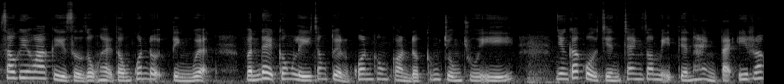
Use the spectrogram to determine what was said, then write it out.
Sau khi Hoa Kỳ sử dụng hệ thống quân đội tình nguyện, vấn đề công lý trong tuyển quân không còn được công chúng chú ý. Nhưng các cuộc chiến tranh do Mỹ tiến hành tại Iraq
